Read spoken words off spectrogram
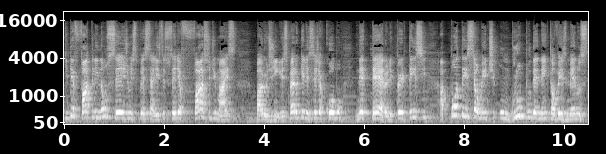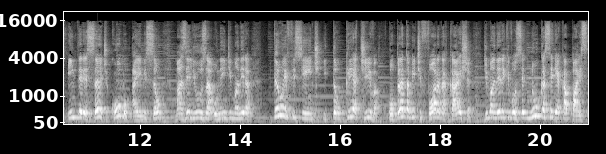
que de fato ele não seja um especialista, isso seria fácil demais para o Jin. Eu espero que ele seja como Netero. Ele pertence a potencialmente um grupo de Nen talvez menos interessante como a emissão. Mas ele usa o Nen de maneira tão eficiente e tão criativa, completamente fora da caixa, de maneira que você nunca seria capaz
